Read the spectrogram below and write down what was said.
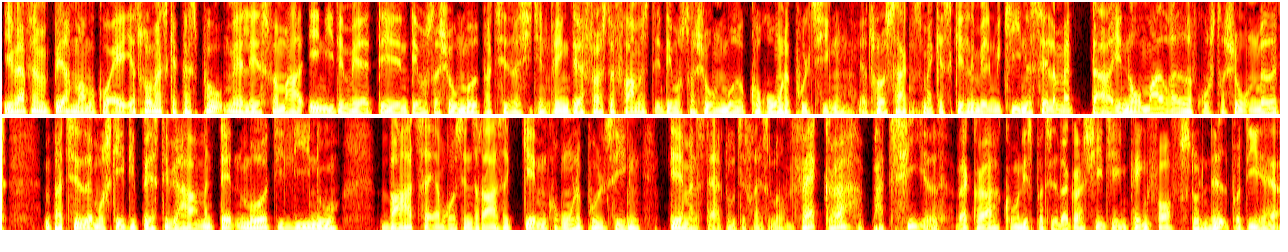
I hvert fald, man beder ham om at gå af. Jeg tror, man skal passe på med at læse for meget ind i det med, at det er en demonstration mod partiet og Xi Jinping. Det er først og fremmest en demonstration mod coronapolitikken. Jeg tror sagtens, man kan skille mellem i Kina, selvom at der er enormt meget vrede og frustration med, at partiet er måske de bedste, vi har, men den måde, de lige nu varetager vores interesse gennem coronapolitikken, det er man stærkt utilfreds med. Hvad gør partiet, hvad gør Kommunistpartiet, hvad gør Xi Jinping for at stå ned på de her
